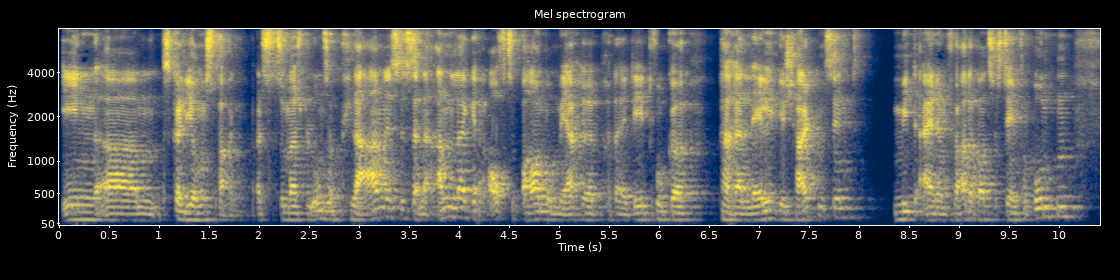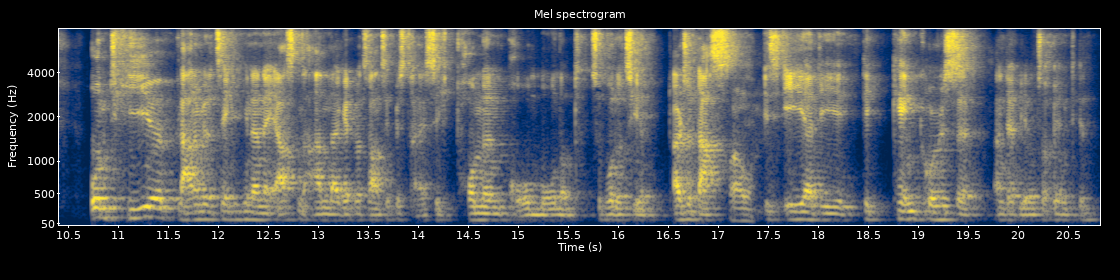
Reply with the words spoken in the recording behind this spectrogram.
in ähm, Skalierungsfragen. Also zum Beispiel unser Plan ist es, eine Anlage aufzubauen, wo mehrere 3D-Drucker parallel geschalten sind, mit einem Förderbandsystem verbunden und hier planen wir tatsächlich in einer ersten Anlage etwa 20 bis 30 Tonnen pro Monat zu produzieren. Also das wow. ist eher die, die Kenngröße, an der wir uns orientieren.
